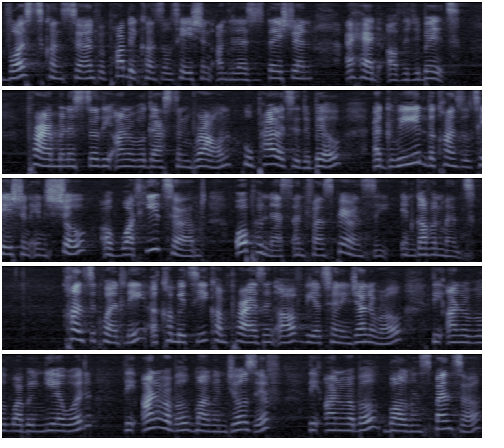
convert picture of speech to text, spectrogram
voiced concern for public consultation on the legislation ahead of the debate. Prime Minister the Honorable Gaston Browne, who piloted the bill, agreed the consultation in show of what he termed openness and transparency in government. Consequently, a committee comprising of the Attorney General, the Honorable Robin Yearwood, the Honorable Molwyn Joseph, the Honorable Baldwin Spencer,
